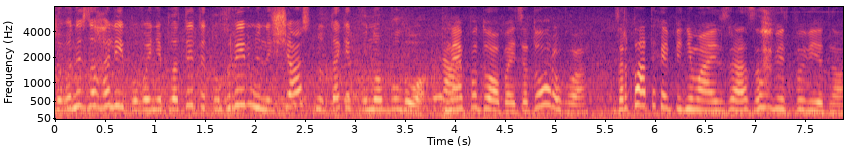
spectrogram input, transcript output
то вони взагалі повинні платити ту гривню нещасну, так як воно було. Не подобається дорого. Зарплати хай піднімають зразу відповідно.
